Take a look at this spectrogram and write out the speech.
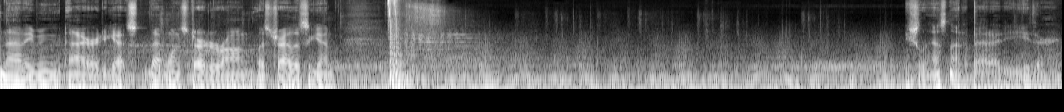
Not even. I already got that one started wrong. Let's try this again. Actually, that's not a bad idea either.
